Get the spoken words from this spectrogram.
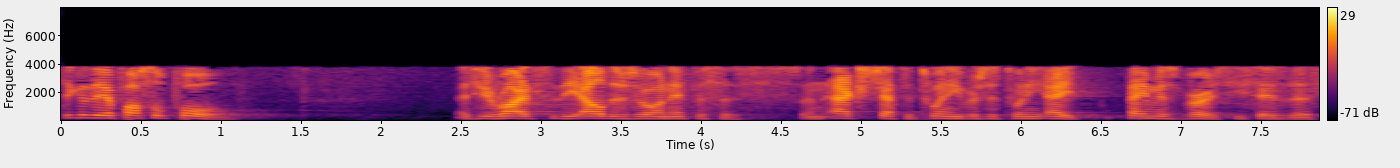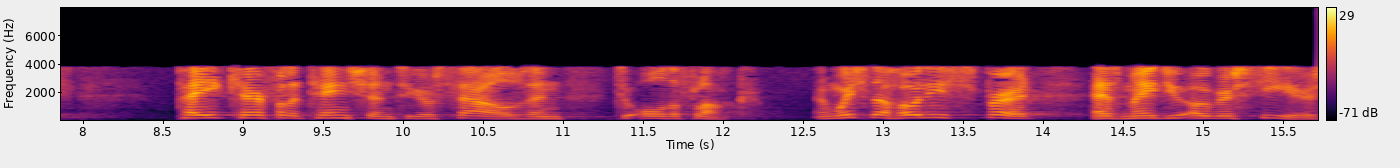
Think of the Apostle Paul as he writes to the elders who are in Ephesus. In Acts chapter 20, verses 28, famous verse, he says this Pay careful attention to yourselves and to all the flock, in which the Holy Spirit has made you overseers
